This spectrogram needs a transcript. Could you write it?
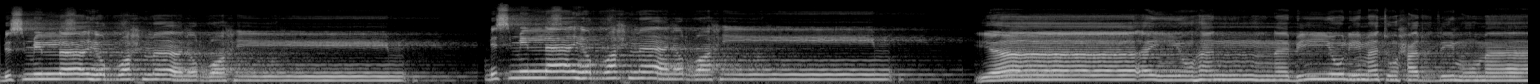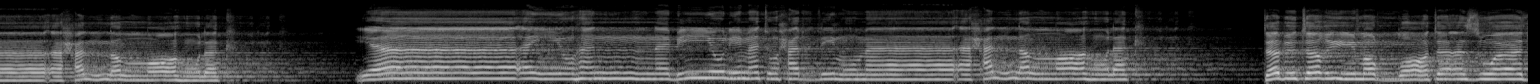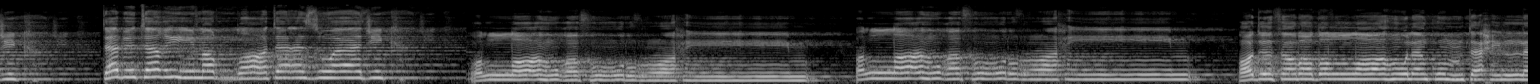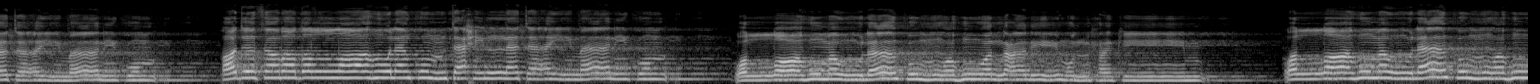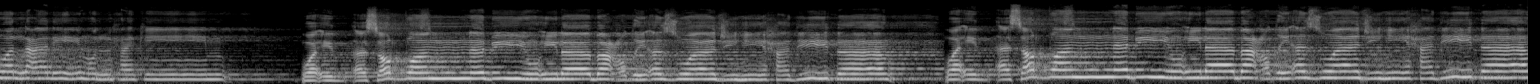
بسم الله الرحمن الرحيم بسم الله الرحمن الرحيم يا ايها النبي لما تحرم ما احل الله لك يا ايها النبي لما تحرم ما احل الله لك تبتغي مرضات أزواجك. تبتغي مرضات أزواجك. والله غفور رحيم. والله غفور رحيم. قد فرض الله لكم تحلة أيمانكم. قد فرض الله لكم تحلة أيمانكم. والله مولاكم وهو العليم الحكيم. والله مولاكم وهو العليم الحكيم. وَإِذْ أَسَرَّ النَّبِيُّ إِلَى بَعْضِ أَزْوَاجِهِ حَدِيثًا. وَإِذْ أَسَرَّ النَّبِيُّ إِلَى بَعْضِ أَزْوَاجِهِ حَدِيثًا.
